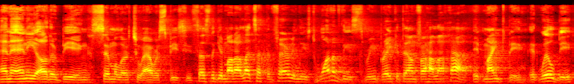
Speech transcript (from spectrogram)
and any other being similar to our species. Says the Gemara, let's at the very least one of these three break it down for halacha. It might be, it will be,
